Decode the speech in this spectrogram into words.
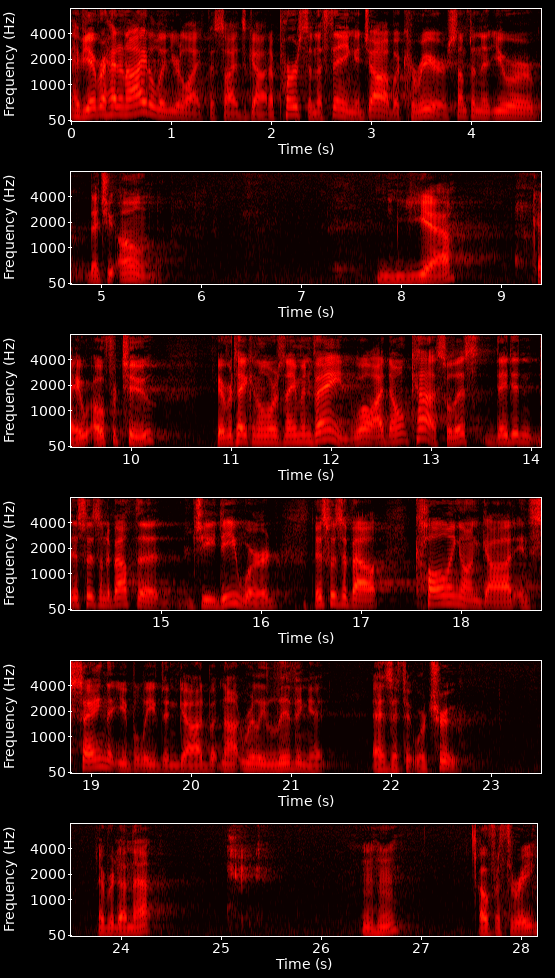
have you ever had an idol in your life besides God? A person, a thing, a job, a career, something that you were that you owned? Yeah. Okay, 0 for 2. You ever taken the Lord's name in vain? Well, I don't cuss. Well, this they didn't. This wasn't about the GD word. This was about calling on God and saying that you believed in God, but not really living it as if it were true. Ever done that? Mm hmm. Oh for three.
